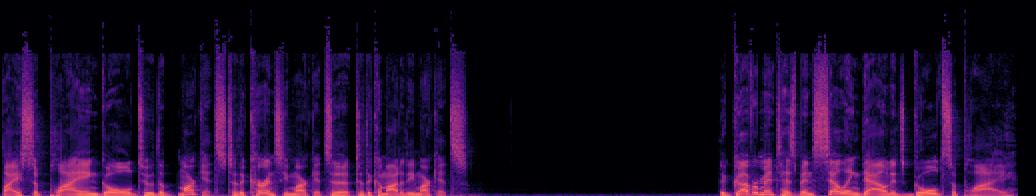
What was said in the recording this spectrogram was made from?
by supplying gold to the markets, to the currency markets, to the, to the commodity markets. The government has been selling down its gold supply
